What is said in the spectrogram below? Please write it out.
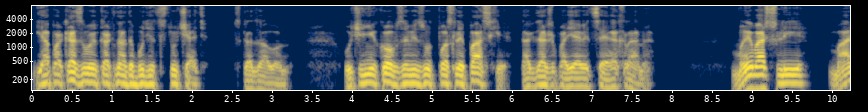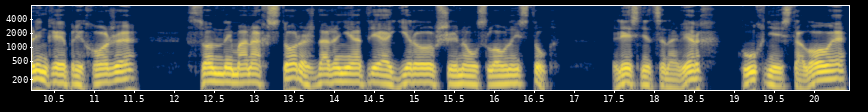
«Я показываю, как надо будет стучать», — сказал он. Учеников завезут после Пасхи, тогда же появится и охрана. Мы вошли. Маленькая прихожая, сонный монах-сторож, даже не отреагировавший на условный стук. Лестница наверх, кухня и столовая,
